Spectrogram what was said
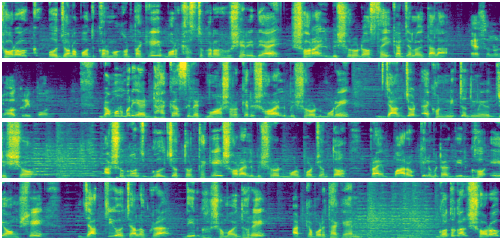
সড়ক ও জনপদ কর্মকর্তাকে বরখাস্ত করার হুঁশিয়ারি দেয় সরাইল বিশ্ব রোড অস্থায়ী কার্যালয় তালা। এসনুল হক রিপন। ব্রাহ্মণবাড়িয়ায় ঢাকা সিলেট মহাসড়কের সরাইল বিশ্ব রোড মোড়ে যানজট এখন নিত্যদিনের দৃশ্য। আশুগঞ্জ গোলচত্বর থেকে সরাইল বিশ্ব রোড মোড় পর্যন্ত প্রায় বারো কিলোমিটার দীর্ঘ এই অংশে যাত্রী ও চালকরা দীর্ঘ সময় ধরে আটকা পড়ে থাকেন। গতকাল সড়ক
